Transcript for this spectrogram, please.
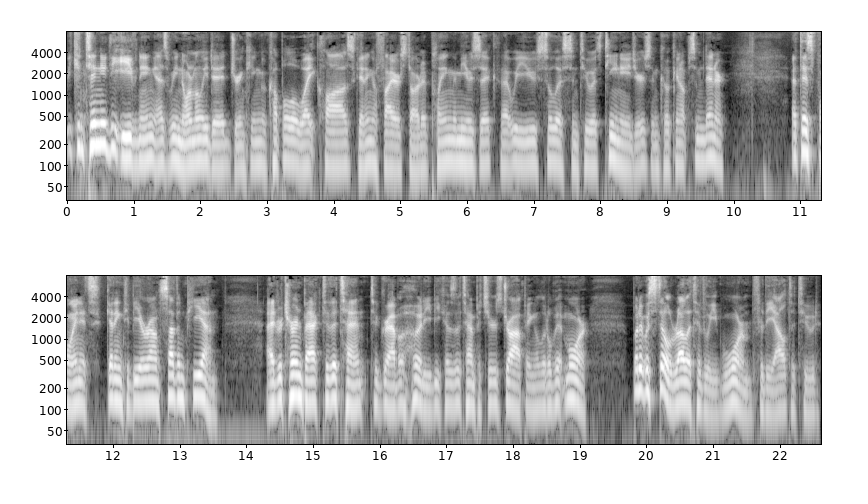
We continued the evening as we normally did, drinking a couple of white claws, getting a fire started, playing the music that we used to listen to as teenagers, and cooking up some dinner. At this point, it's getting to be around 7 p.m. I had returned back to the tent to grab a hoodie because the temperature is dropping a little bit more, but it was still relatively warm for the altitude.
